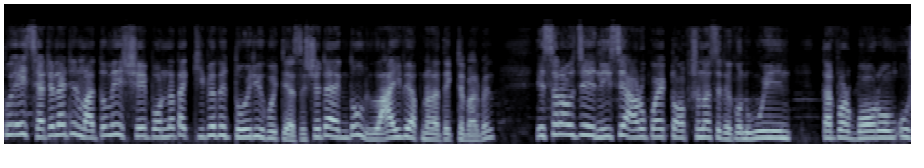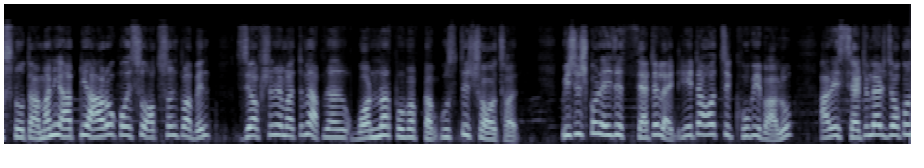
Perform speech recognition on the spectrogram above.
তো এই স্যাটেলাইটের মাধ্যমে সেই বন্যাটা কীভাবে তৈরি হইতে আছে, সেটা একদম লাইভে আপনারা দেখতে পারবেন। এছাড়াও যে নিচে আরও কয়েকটা অপশন আছে, দেখুন উইন তারপর গরম, উষ্ণতা মানে আপনি আরও কিছু অপশন পাবেন, যে অপশনের মাধ্যমে আপনার বন্যার প্রভাবটা বুঝতে সহজ হয়। বিশেষ করে এই যে স্যাটেলাইট এটা হচ্ছে খুবই ভালো। আর এই স্যাটেলাইট যখন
